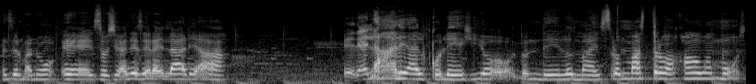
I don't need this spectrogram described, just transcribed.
El hermano eh, sociales era el área era el área del colegio donde los maestros más trabajábamos.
